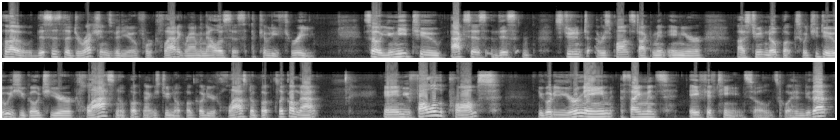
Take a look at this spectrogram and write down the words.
Hello, this is the directions video for cladogram analysis activity 3. So you need to access this student response document in your uh, student notebooks. What you do is you go to your class notebook, not your student notebook, go to your class notebook, click on that, and you follow the prompts. You go to your name, assignments A15. So let's go ahead and do that.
